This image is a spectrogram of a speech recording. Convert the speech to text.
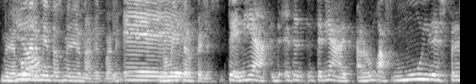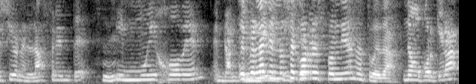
Me voy a yo- comer mientras medio nugget, ¿vale? Eh, No me interpeles. Tenía, eh, te- tenía arrugas muy de expresión en la frente Mm. y muy joven, en plan. Es verdad que no se 27. correspondían a tu edad. No, porque era.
